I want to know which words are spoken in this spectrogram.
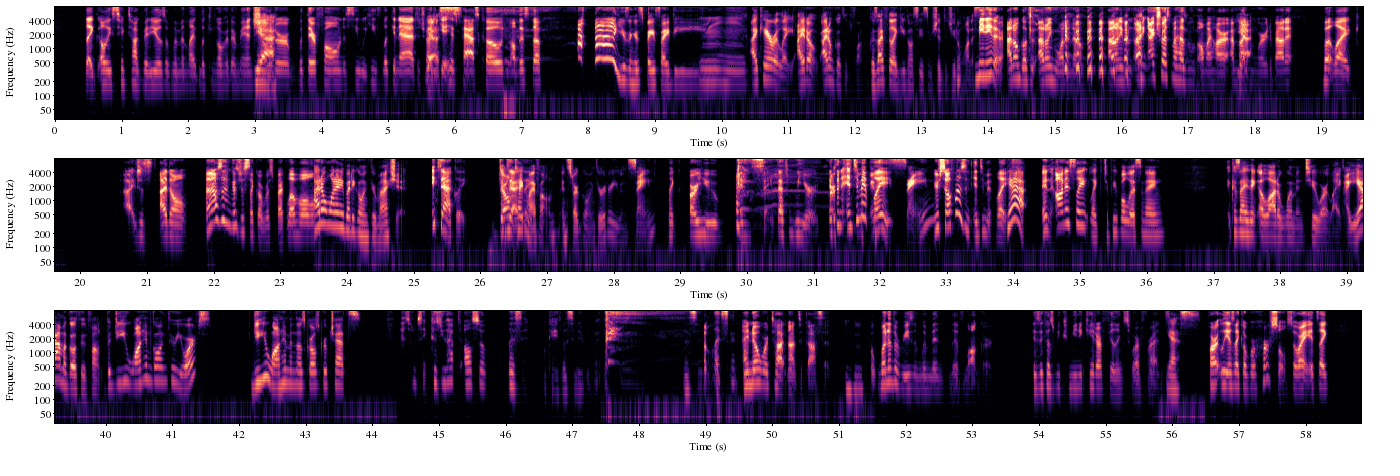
like all these TikTok videos of women like looking over their man's Yeah. shoulder with their phone to see what he's looking at to try to get his passcode and all this stuff. Using his face ID. Mhm. I can't relate. I don't. I don't go through the phone because I feel like you're gonna see some shit that you don't want to see. Me neither. I don't go through. I don't even want to know. I don't even. I mean, I trust my husband with all my heart. I'm not Yeah. even worried about it. But like, I just I don't. And I also think there's just like a respect level. I don't want anybody going through my shit. exactly. Don't Exactly. take my phone and start going through it. Are you insane? Like, are you insane? That's weird. It's an intimate place. Insane. Your cell phone is an intimate place. Yeah. And honestly, like to people listening, because I think a lot of women too are like, yeah, I'm gonna go through the phone. But do you want him going through yours? Do you want him in those girls' group chats? That's what I'm saying. Because you have to also listen. Okay, listen, everybody. listen. Listen. I know we're taught not to gossip, hmm but one of the reasons women live longer is because we communicate our feelings to our friends. Yes. partly as like a rehearsal. So right, it's like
